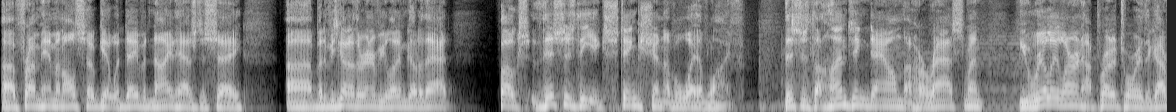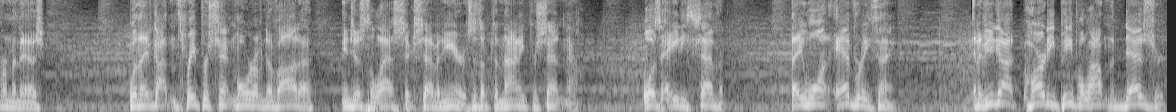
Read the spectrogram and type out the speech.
uh, from him and also get what David Knight has to say. Uh, but if he's got another interview, let him go to that. Folks, this is the extinction of a way of life. This is the hunting down, the harassment. You really learn how predatory the government is when they've gotten 3% more of Nevada in just the last six, seven years. It's up to 90% now. It was 87. They want everything. And if you got hardy people out in the desert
